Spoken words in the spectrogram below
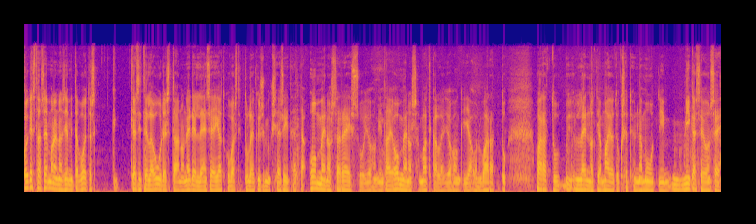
oikeastaan semmoinen asia, mitä voitaisiin käsitellä uudestaan, on edelleen se, jatkuvasti tulee kysymyksiä siitä, että on menossa reissuun johonkin tai on menossa matkalle johonkin ja on varattu, varattu lennot ja majoitukset ynnä muut, niin mikä se on se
